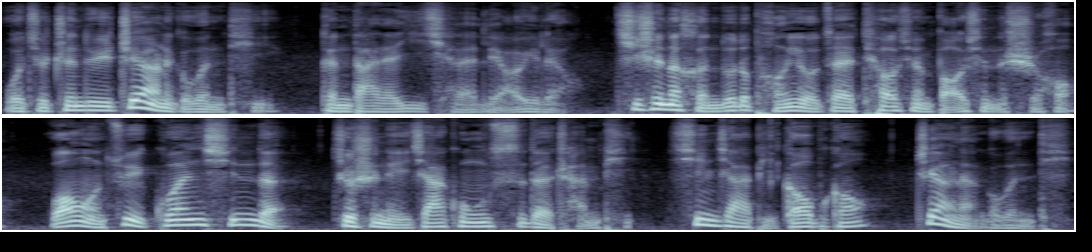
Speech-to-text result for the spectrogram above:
我就针对这样的一个问题，跟大家一起来聊一聊。其实呢，很多的朋友在挑选保险的时候，往往最关心的就是哪家公司的产品性价比高不高这样两个问题。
